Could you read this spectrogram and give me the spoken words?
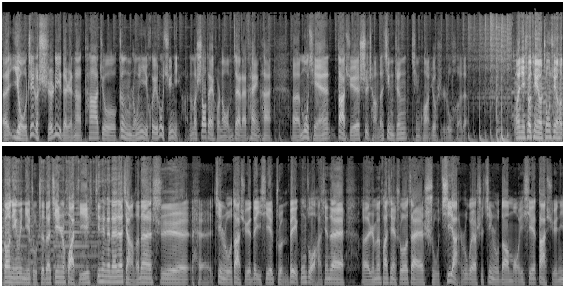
呃，有这个实力的人呢，他就更容易会录取你哈。那么稍待一会儿呢，我们再来看一看，呃，目前大学市场的竞争情况又是如何的。欢迎收听由中讯和高宁为你主持的今日话题。今天跟大家讲的呢是呃进入大学的一些准备工作哈。现在呃人们发现说，在暑期啊，如果要是进入到某一些大学，你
